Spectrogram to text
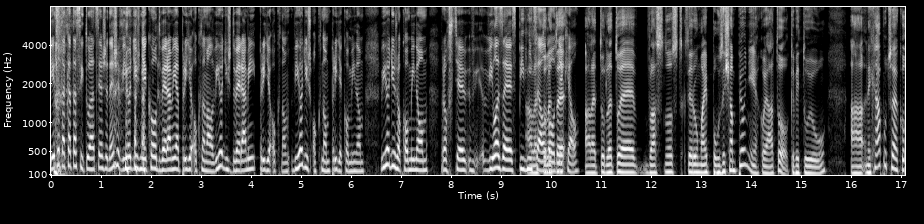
je to taká tá situácia, že ne, že vyhodíš niekoho dverami a príde oknom, ale vyhodíš dverami, príde oknom, vyhodíš oknom, príde komínom, vyhodíš ho komínom, proste vy- vyleze z pivnice alebo odniekiaľ. ale tohle to je vlastnost, kterou mají pouze šampioni, jako já to kvituju. A nechápu, co jako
